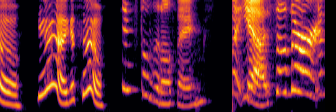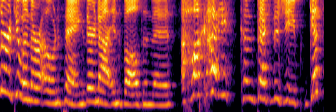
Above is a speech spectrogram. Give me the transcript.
Oh, yeah, I guess so. It's the little things. But yeah, so they're they're doing their own thing. They're not involved in this. Hawkeye comes back to the jeep, gets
